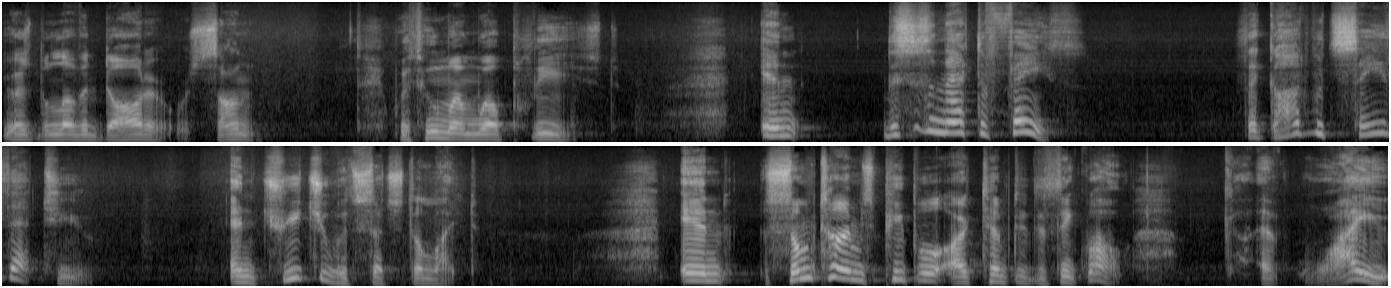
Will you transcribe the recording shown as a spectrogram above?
you're His beloved daughter or son with whom I'm well pleased. And this is an act of faith that God would say that to you and treat you with such delight. And sometimes people are tempted to think, well, why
